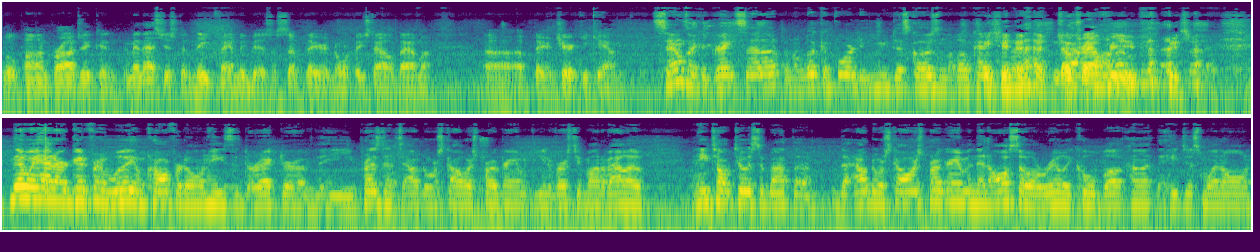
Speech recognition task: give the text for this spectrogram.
little pond project, and I mean that's just a neat family business up there in Northeast Alabama, uh, up there in Cherokee County. Sounds like a great setup, and I'm looking forward to you disclosing the location of that. no trout for you. Then we had our good friend William Crawford on. He's the director of the President's Outdoor Scholars Program at the University of Montevallo, and he talked to us about the the Outdoor Scholars Program, and then also a really cool buck hunt that he just went on.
